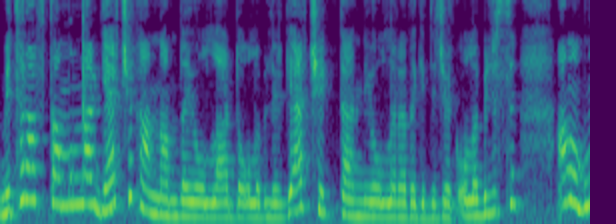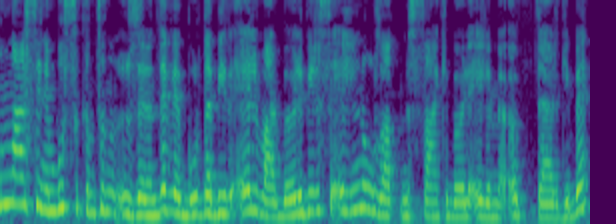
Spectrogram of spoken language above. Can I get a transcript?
Bir taraftan bunlar gerçek anlamda yollarda olabilir. Gerçekten yollara da gidecek olabilirsin. Ama bunlar senin bu sıkıntının üzerinde ve burada bir el var. Böyle birisi elini uzatmış sanki böyle elime öp der gibi.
